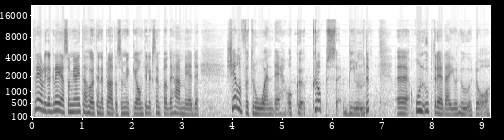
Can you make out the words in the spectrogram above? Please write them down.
trevliga grejer som jag inte har hört henne prata så mycket om, till exempel det här med självförtroende och kroppsbild. Mm. Hon uppträder ju nu då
